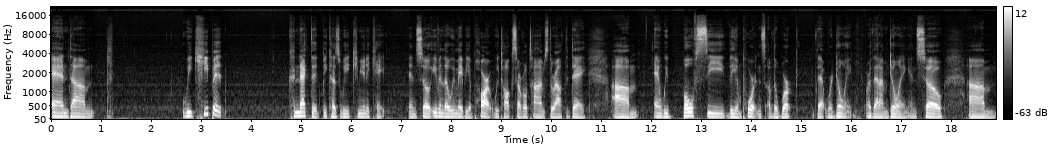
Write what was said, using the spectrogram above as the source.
And um, we keep it connected because we communicate. And so, even though we may be apart, we talk several times throughout the day. Um, and we both see the importance of the work that we're doing or that I'm doing. And so, um,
